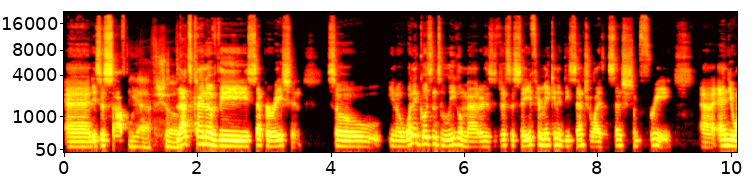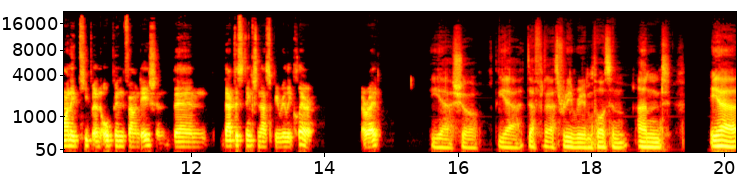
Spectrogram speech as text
and it's just software. Yeah, sure. So that's kind of the separation. So, you know, when it goes into legal matters, just to say if you're making it decentralized and censorship free uh, and you want to keep an open foundation, then that distinction has to be really clear. All right? Yeah, sure. Yeah, definitely. That's really, really important. And yeah,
